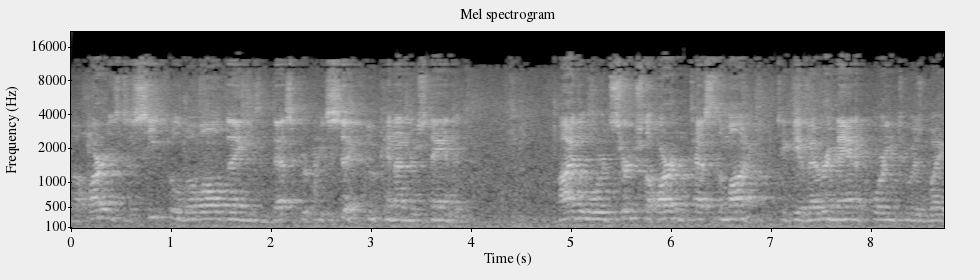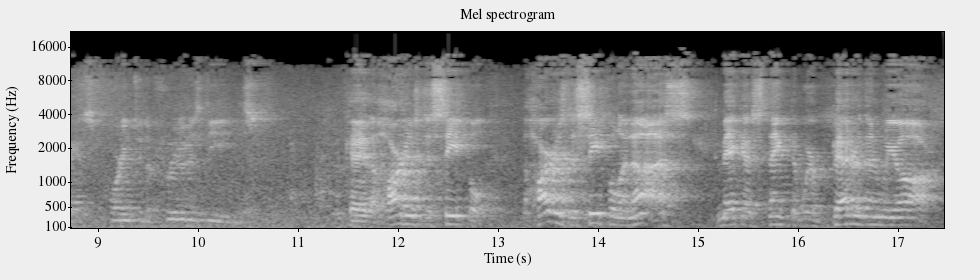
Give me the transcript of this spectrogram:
The heart is deceitful above all things and desperately sick. Who can understand it? I, the Lord, search the heart and test the mind, to give every man according to his ways, according to the fruit of his deeds. Okay, the heart is deceitful. The heart is deceitful in us to make us think that we're better than we are.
